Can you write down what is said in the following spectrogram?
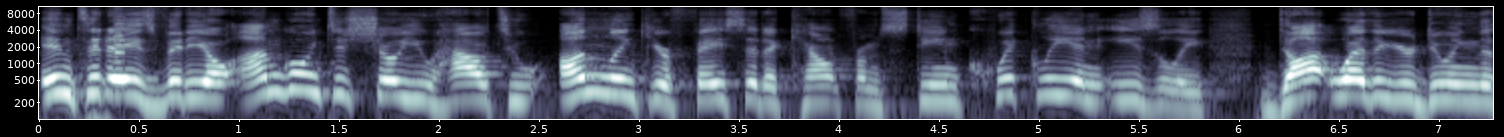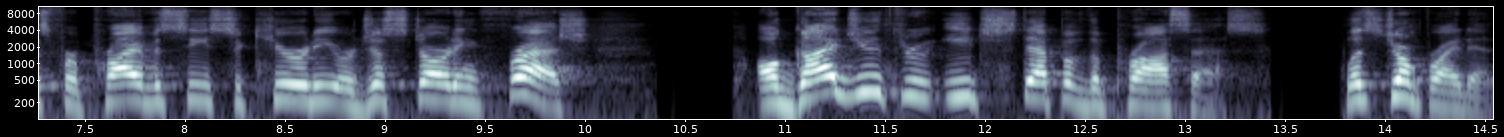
In today's video, I'm going to show you how to unlink your Faceit account from Steam quickly and easily. Dot whether you're doing this for privacy, security, or just starting fresh, I'll guide you through each step of the process. Let's jump right in.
